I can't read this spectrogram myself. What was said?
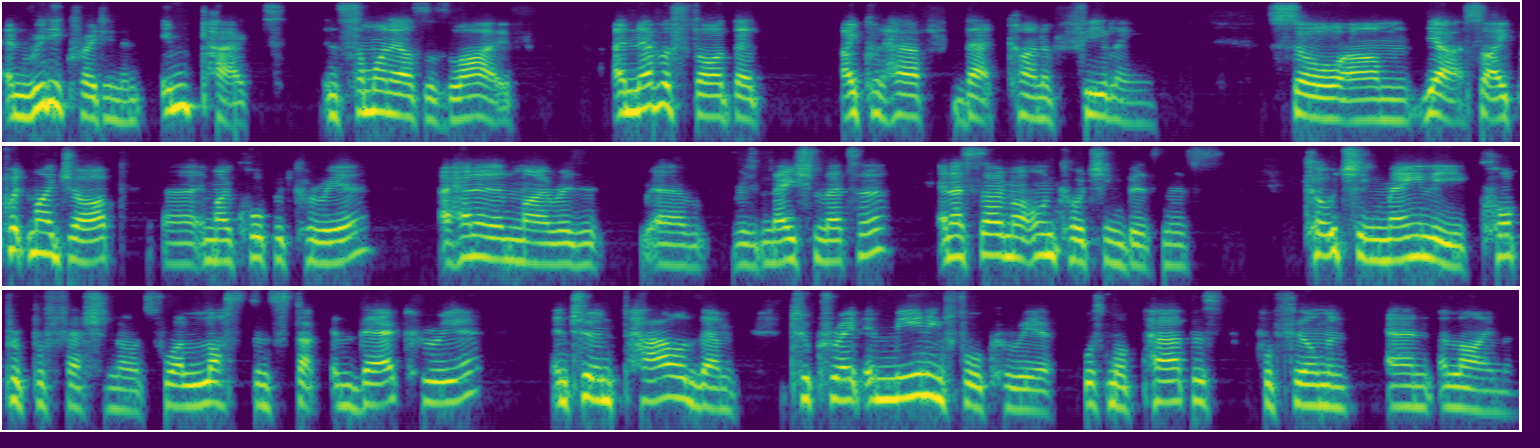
and really creating an impact in someone else's life. I never thought that I could have that kind of feeling. So um, yeah, so I quit my job uh, in my corporate career. I handed in my res- uh, resignation letter and I started my own coaching business, coaching mainly corporate professionals who are lost and stuck in their career and to empower them to create a meaningful career with more purpose, fulfillment, and alignment.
